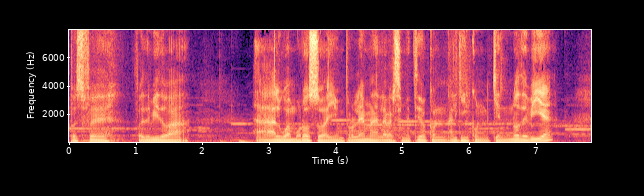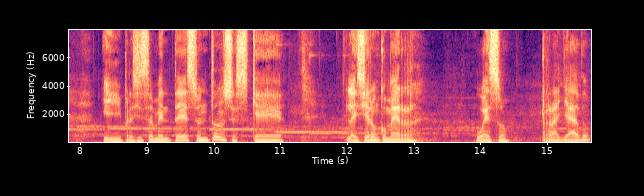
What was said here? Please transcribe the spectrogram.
pues fue, fue debido a, a algo amoroso, hay un problema al haberse metido con alguien con quien no debía. Y precisamente eso entonces, que la hicieron comer hueso rayado,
